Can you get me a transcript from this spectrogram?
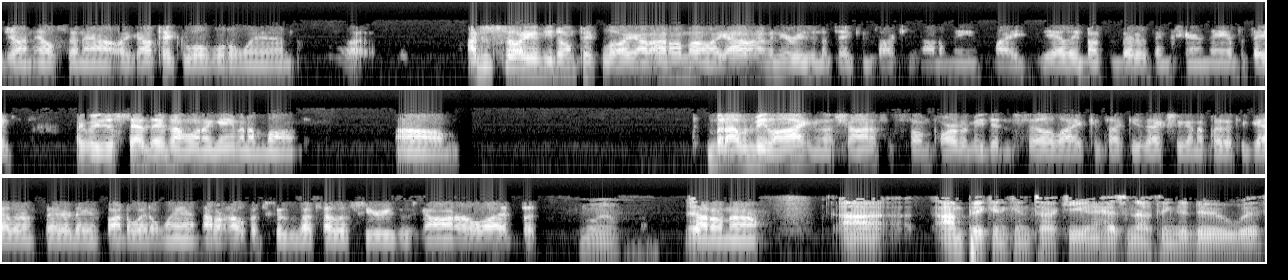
Jon Hale sent out, like I picked Louisville to win. I just feel like if you don't pick, like I, I don't know, like I don't have any reason to pick Kentucky. You know what I mean? Like yeah, they've done some better things here and there, but they've, like we just said, they've not won a game in a month. Um, but I would be lying, though, Sean, if some part of me didn't feel like Kentucky's actually going to put it together on Saturday and find a way to win. I don't know if it's because that's how the series has gone or what, but well, that, I don't know. Uh, I'm picking Kentucky, and it has nothing to do with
